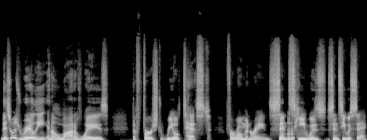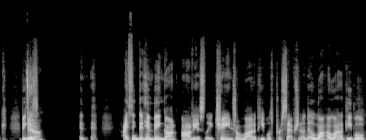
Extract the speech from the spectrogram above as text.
this was really in a lot of ways the first real test for Roman Reigns since he was since he was sick because Yeah. it, I think that him being gone obviously changed a lot of people's perception. A lot, a lot of people,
